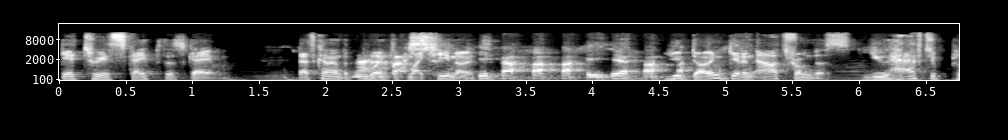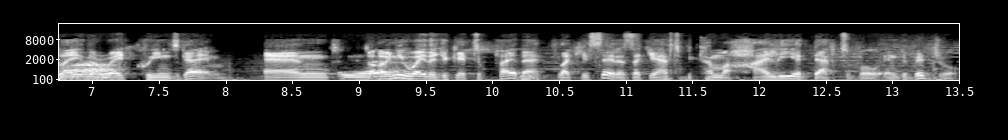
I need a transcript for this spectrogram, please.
get to escape this game. That's kind of the point of my keynote. Yeah, yeah. You don't get an out from this. You have to play wow. the Red Queen's game. And yeah. the only way that you get to play that, like you said, is that you have to become a highly adaptable individual.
